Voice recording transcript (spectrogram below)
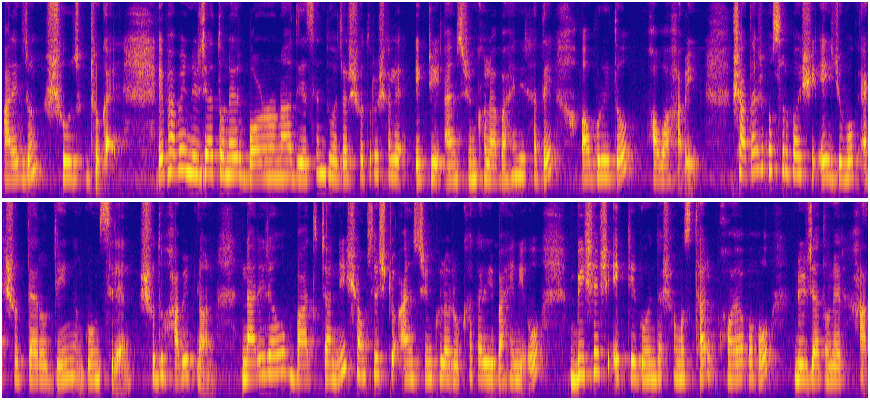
আরেকজন সুজ ঢোকায়। এভাবে নির্যাতনের বর্ণনা দিয়েছেন দু হাজার সতেরো সালে একটি আইনশৃঙ্খলা বাহিনীর হাতে অপহৃত হওয়া হাবিব। সাতাশ বছর বয়সী এই যুবক একশো তেরো দিন গুম ছিলেন শুধু হাবিব নন, নারীরাও বাদ যাননি সংশ্লিষ্ট আইন শৃঙ্খলা রক্ষাকারী বাহিনী ও বিশেষ একটি গোয়েন্দা সংস্থার ভয়াবহ নির্যাতনের হাত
